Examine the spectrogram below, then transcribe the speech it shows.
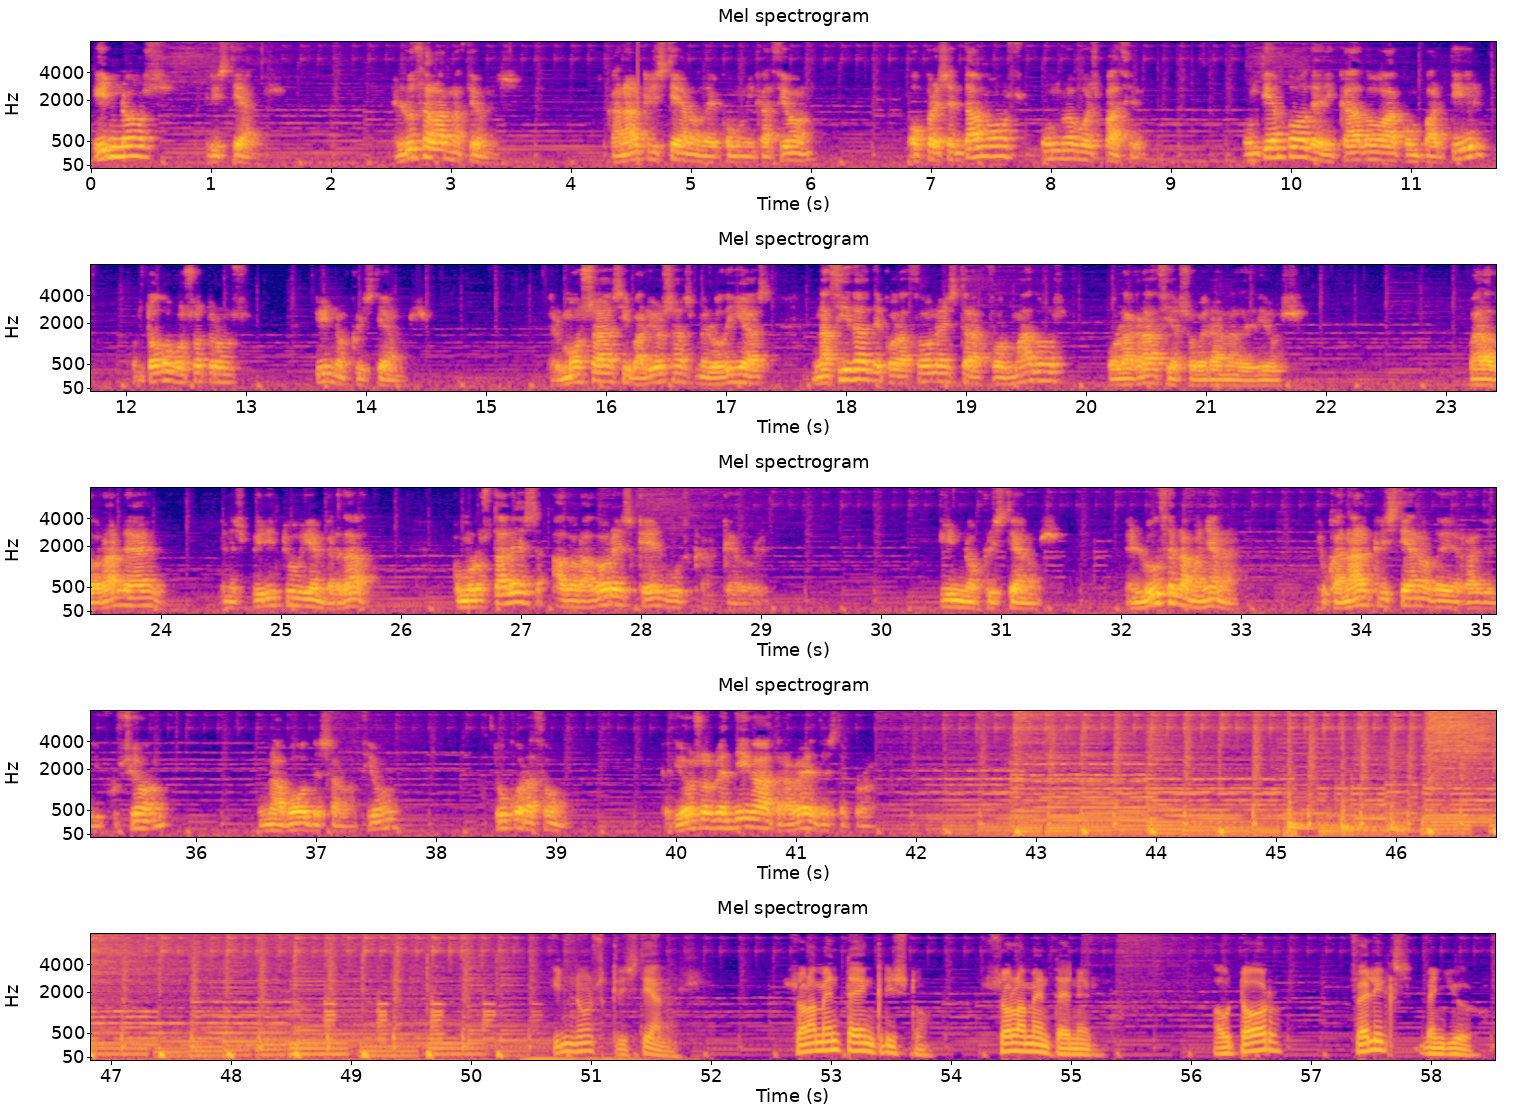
Himnos cristianos. En Luz a las Naciones, canal cristiano de comunicación, os presentamos un nuevo espacio, un tiempo dedicado a compartir con todos vosotros himnos cristianos. Hermosas y valiosas melodías nacidas de corazones transformados por la gracia soberana de Dios, para adorarle a Él en espíritu y en verdad, como los tales adoradores que Él busca que adoren. Himnos cristianos, en luz en la mañana, tu canal cristiano de radiodifusión, una voz de salvación, tu corazón. Que Dios os bendiga a través de este programa. Himnos cristianos. Solamente en Cristo, solamente en Él. Autor Félix Benjur.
